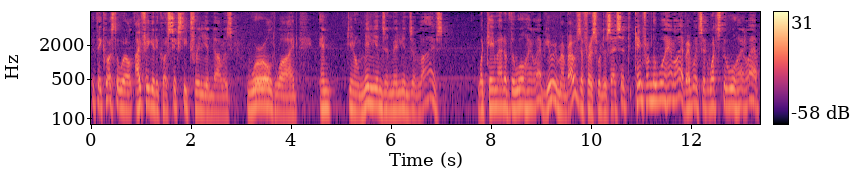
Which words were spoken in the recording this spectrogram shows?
But they cost the world. I figured it cost sixty trillion dollars worldwide, and you know millions and millions of lives. What came out of the Wuhan lab? You remember? I was the first one to say. I said it came from the Wuhan lab. Everyone said, "What's the Wuhan lab?"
